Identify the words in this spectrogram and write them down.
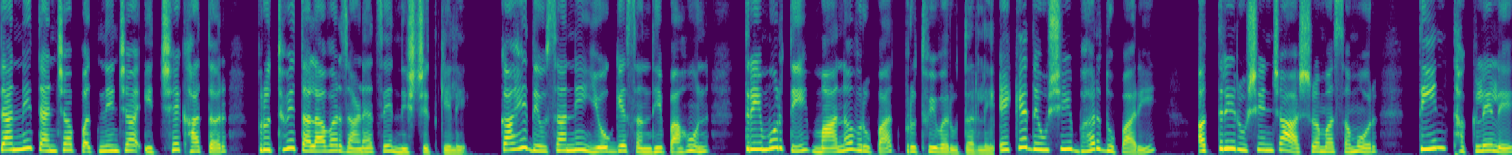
त्यांनी त्यांच्या पत्नींच्या इच्छेखातर पृथ्वी तलावर जाण्याचे निश्चित केले. काही दिवसांनी योग्य संधी पाहून त्रिमूर्ती मानव रूपात पृथ्वीवर उतरले. एके दिवशी भर दुपारी अत्री ऋषींच्या आश्रमासमोर तीन थकलेले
